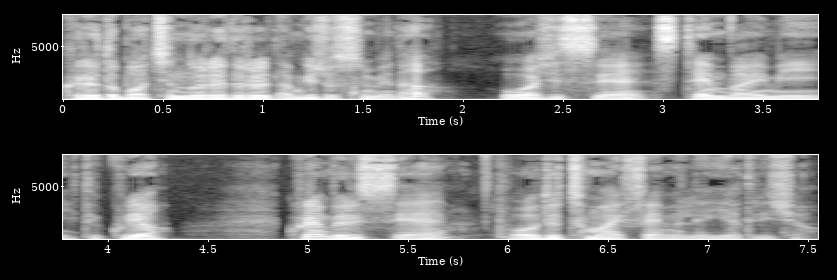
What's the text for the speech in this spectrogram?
그래도 멋진 노래들을 남겨줬습니다. 오아시스의 By Me 듣고요. 크랜베리스의 Word to My Family 이어드리죠.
